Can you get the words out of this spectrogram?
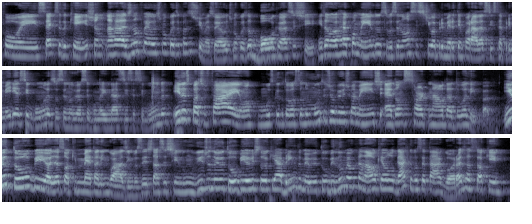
foi Sex Education. Na verdade, não foi a última coisa que eu assisti, mas foi a última coisa boa que eu assisti. Então eu recomendo, se você não assistiu a primeira temporada, assista a primeira e a segunda. Se você não viu a segunda ainda, assista a segunda. E no Spotify, uma música que eu tô gostando muito de ouvir ultimamente é Don't Start Now, da Dua Lipa. YouTube, olha só que metalinguagem. Você está assistindo um vídeo no YouTube e eu estou aqui abrindo meu YouTube no meu canal, que é o lugar que você tá agora. Olha só que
